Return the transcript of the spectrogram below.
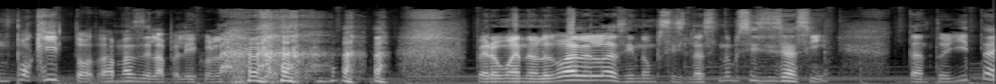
un poquito nada más de la película. Pero bueno, les voy a leer la sinopsis. La sinopsis dice así: Tanto Yita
